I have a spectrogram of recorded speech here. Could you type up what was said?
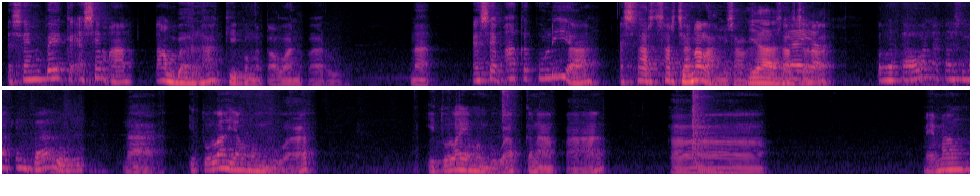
SMP ke SMA tambah lagi pengetahuan baru nah SMA ke kuliah eh, sar- sarjana lah misalnya Ya. sarjana Ya, ya. pengetahuan akan semakin baru nah itulah yang membuat itulah yang membuat kenapa eh, memang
